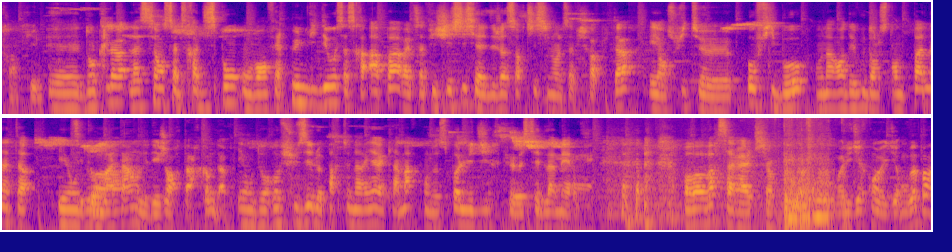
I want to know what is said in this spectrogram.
Tranquille. Et donc là, la séance, elle sera dispo. On va en faire une vidéo, ça sera à part. Elle s'affiche ici si elle est déjà sortie, sinon elle s'affichera plus tard. Et ensuite, euh, au Fibo, on a rendez-vous dans le stand Panata. Et on C'est au doit. matin, on est déjà en retard, comme d'hab. Et on doit refuser le partenariat avec la marque. On n'ose pas lui dire que c'est de la merde. on va voir sa réaction. On va lui dire quoi? On va lui dire On veut pas.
